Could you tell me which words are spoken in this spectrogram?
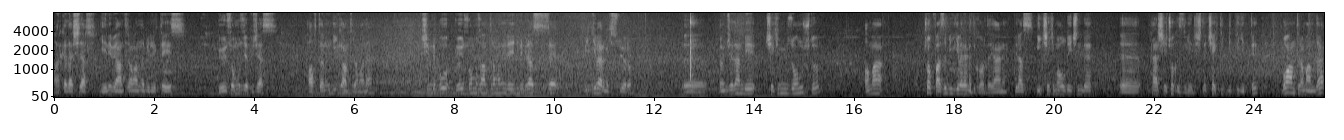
Arkadaşlar yeni bir antrenmanla birlikteyiz. Göğüs omuz yapacağız. Haftanın ilk antrenmanı. Şimdi bu göğüs omuz antrenmanı ile ilgili biraz size bilgi vermek istiyorum. Ee, önceden bir çekimimiz olmuştu. Ama çok fazla bilgi veremedik orada. Yani biraz ilk çekim olduğu için de e, her şey çok hızlı gelişti. Çektik bitti gitti. Bu antrenmanda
